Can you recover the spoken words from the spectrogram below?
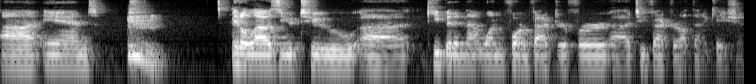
uh, and it allows you to uh, keep it in that one form factor for uh, two-factor authentication.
